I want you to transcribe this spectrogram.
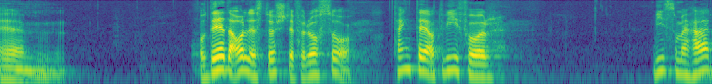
Um, og det er det aller største for oss òg. Tenk deg at vi får Vi som er her,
